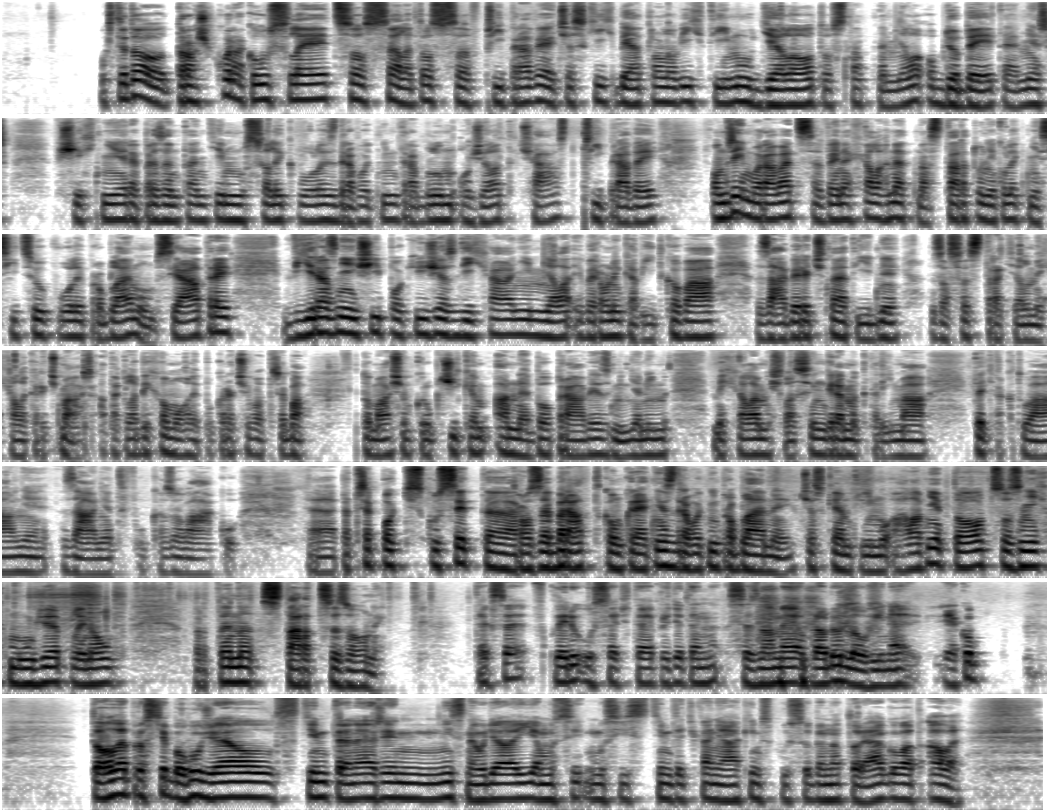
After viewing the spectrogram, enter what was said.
Už jste to trošku nakousli, co se letos v přípravě českých biatlonových týmů dělo, to snad nemělo obdoby, téměř všichni reprezentanti museli kvůli zdravotním trablům oželat část přípravy. Ondřej Moravec vynechal hned na startu několik měsíců kvůli problémům s játry. Výraznější potíže s dýcháním měla i Veronika Vítková. Závěrečné týdny zase ztratil Michal Krčmář. A takhle bychom mohli pokračovat třeba Tomášem Krupčíkem a nebo právě zmíněným Michalem Schlesingrem, který má teď aktuálně zánět v ukazováku. Eh, Petře, pojď zkusit eh, rozebrat konkrétně zdravotní problémy v českém týmu a hlavně to, co z nich může plynout pro ten start sezóny. Tak se v klidu usaďte, protože ten seznam je opravdu dlouhý. Ne, jako tohle prostě bohužel s tím trenéři nic neudělají a musí, musí s tím teďka nějakým způsobem na to reagovat, ale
